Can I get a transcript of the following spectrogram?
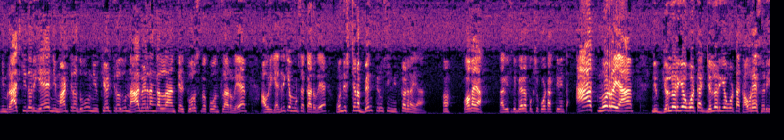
ನಿಮ್ ರಾಜಕೀಯದವರಿಗೆ ನೀವ್ ಮಾಡ್ತಿರೋದು, ನೀವು ಕೇಳ್ತಿರೋದು ನಾವ್ ಹೇಳ್ದಂಗಲ್ಲ ಅಂತೇಳಿ ತೋರಿಸ್ಬೇಕು ಅಂತಲಾರುವೆ. ಅವ್ರಿಗೆ ಹೆದರಿಕೆ ಮೂಡ್ಸಕ್ಕಾರುವೆ. ಒಂದಿಷ್ಟು ಜನ ಬೆನ್ ತಿರುಗಿಸಿ ನಿಂತ್ಕೊಡ್ರಯ್ಯ ಹೋಗಯ್ಯ. ನಾವ್ ಈ ಸತಿ ಬೇರೆ ಪಕ್ಷಕ್ಕೆ ಓಟ್ ಹಾಕ್ತಿವಿ ಅಂತ. ಆಕ್ ನೋಡ್ರಯ್ಯ. ನೀವು ಗೆಲ್ಲೋರಿಗೆ ಓಟ್ ಹಾಕಿ, ಗೆಲ್ಲೋರಿಗೆ ಓಟ್ ಹಾಕಿ, ಅವರೇ ಸರಿ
